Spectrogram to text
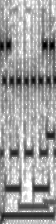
you.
